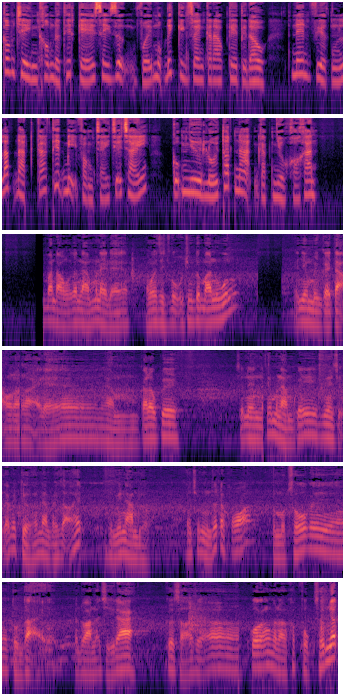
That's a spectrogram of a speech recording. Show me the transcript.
Công trình không được thiết kế xây dựng với mục đích kinh doanh karaoke từ đầu, nên việc lắp đặt các thiết bị phòng cháy chữa cháy cũng như lối thoát nạn gặp nhiều khó khăn. Ban đầu tôi làm cái này để làm cái dịch vụ trung tâm ăn uống, nhưng mình cải tạo lại để làm karaoke. Cho nên nếu mà làm cái viên sự các cái tưởng làm phải rõ hết thì mới làm được. Nói chung là rất là khó. Một số cái tồn tại đoàn đã chỉ ra cơ sở sẽ cố gắng là khắc phục sớm nhất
